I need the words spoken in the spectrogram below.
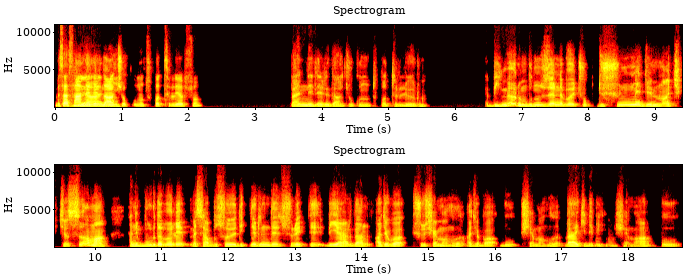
Mesela sen neleri daha çok unutup hatırlıyorsun? ben neleri daha çok unutup hatırlıyorum. Bilmiyorum bunun üzerine böyle çok düşünmedim açıkçası ama hani burada böyle mesela bu söylediklerinde sürekli bir yerden acaba şu şema mı, acaba bu şema mı? Belki de bir hı, şema bu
